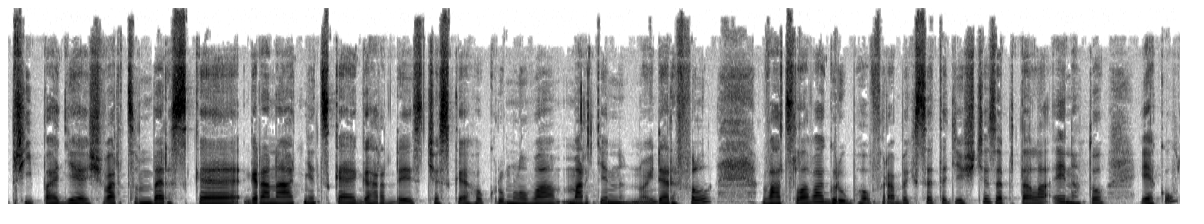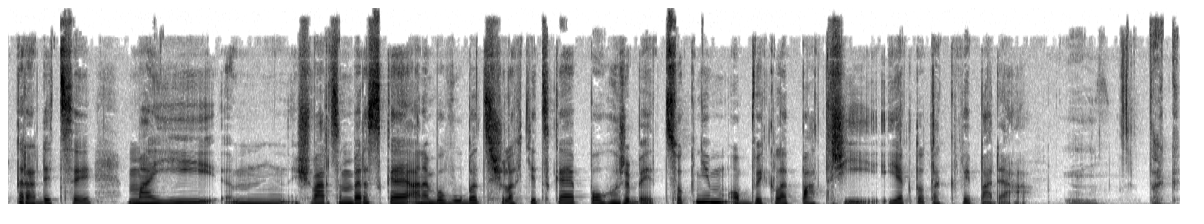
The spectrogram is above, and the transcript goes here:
případě švarcemberské granátnické gardy z Českého Krumlova Martin Neuderfl. Václava Grubhofra bych se teď ještě zeptala i na to, jakou tradici mají mm, švarcemberské anebo vůbec šlechtické pohřby. Co k ním obvykle patří? Jak to tak vypadá? Hmm, tak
